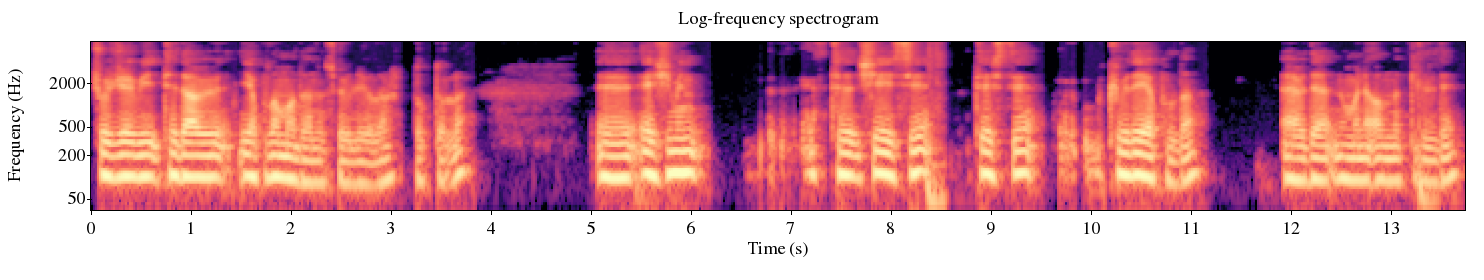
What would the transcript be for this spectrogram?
Çocuğa bir tedavi yapılamadığını söylüyorlar doktorlar. Ee, eşimin te- şeysi testi köyde yapıldı. Evde numune alınıp gidildi.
